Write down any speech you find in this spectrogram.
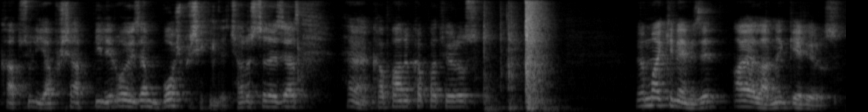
kapsül yapışabilir. O yüzden boş bir şekilde çalıştıracağız. Hemen kapağını kapatıyoruz. Ve makinemizi ayarlarına geliyoruz.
